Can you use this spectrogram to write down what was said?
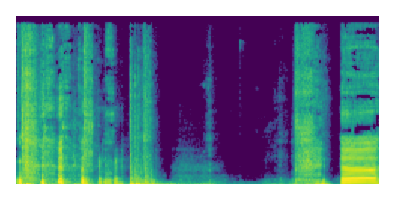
Äh,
